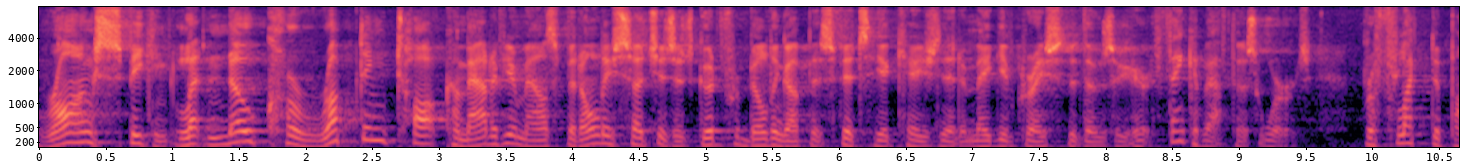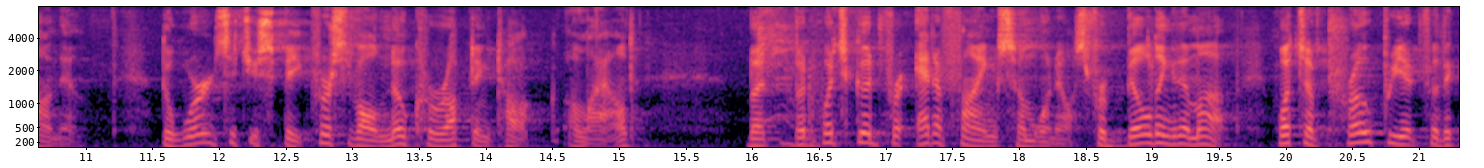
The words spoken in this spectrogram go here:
wrong speaking. Let no corrupting talk come out of your mouths, but only such as is good for building up as fits the occasion, that it may give grace to those who hear. Think about those words, reflect upon them. The words that you speak, first of all, no corrupting talk allowed, but, but what's good for edifying someone else, for building them up, what's appropriate for the,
